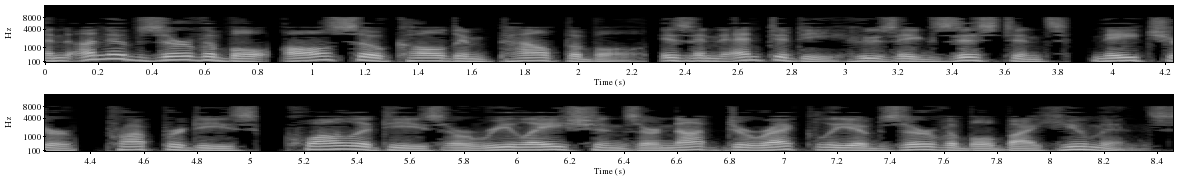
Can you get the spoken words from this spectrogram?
An unobservable also called impalpable is an entity whose existence, nature, properties, qualities or relations are not directly observable by humans.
